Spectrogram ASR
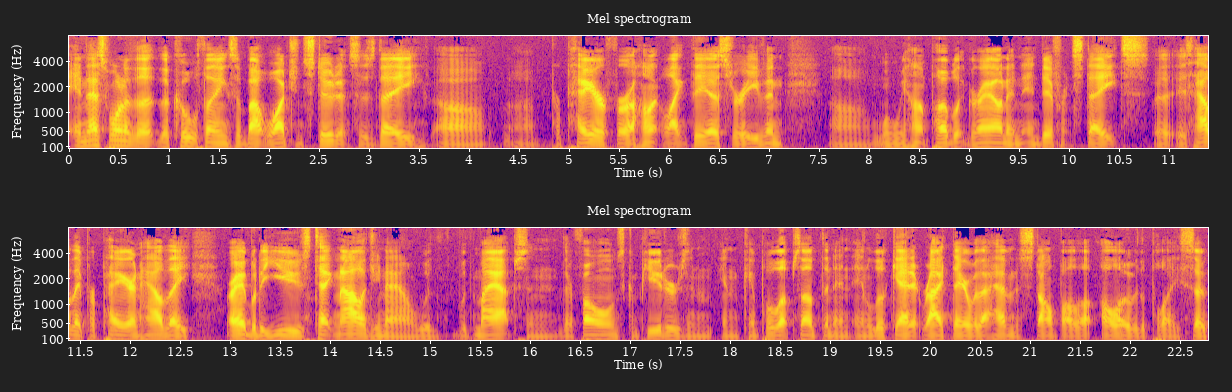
and that's one of the, the cool things about watching students as they uh, uh, prepare for a hunt like this, or even uh, when we hunt public ground in, in different states, uh, is how they prepare and how they are able to use technology now with, with maps and their phones, computers, and, and can pull up something and, and look at it right there without having to stomp all all over the place. So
